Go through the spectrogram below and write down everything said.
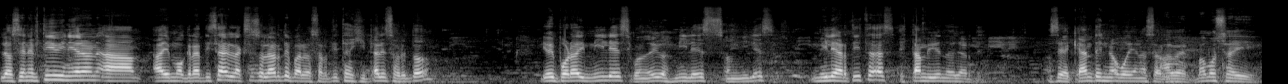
los NFT vinieron a, a, democratizar el acceso al arte para los artistas digitales sobre todo. Y hoy por hoy miles, y cuando digo es miles, son miles, miles de artistas están viviendo del arte. O sea, que antes no podían hacerlo. A ver, vamos ahí,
